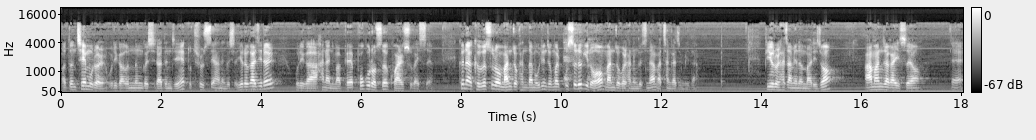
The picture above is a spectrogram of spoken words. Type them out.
어떤 재물을 우리가 얻는 것이라든지 또 출세하는 것이 여러 가지를 우리가 하나님 앞에 복으로서 구할 수가 있어요. 그러나 그것으로 만족한다면 우리는 정말 부스러기로 만족을 하는 것이나 마찬가지입니다. 비유를 하자면은 말이죠. 암 환자가 있어요. 네,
